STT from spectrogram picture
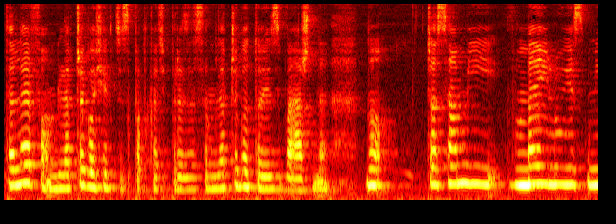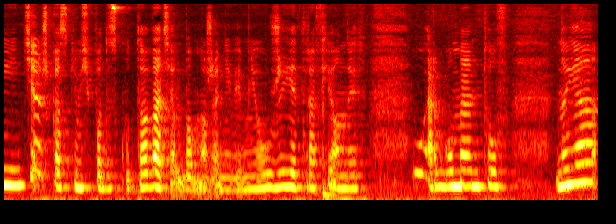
telefon, dlaczego się chce spotkać prezesem, dlaczego to jest ważne. No, czasami w mailu jest mi ciężko z kimś podyskutować, albo może nie wiem, nie użyję trafionych argumentów. No ja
